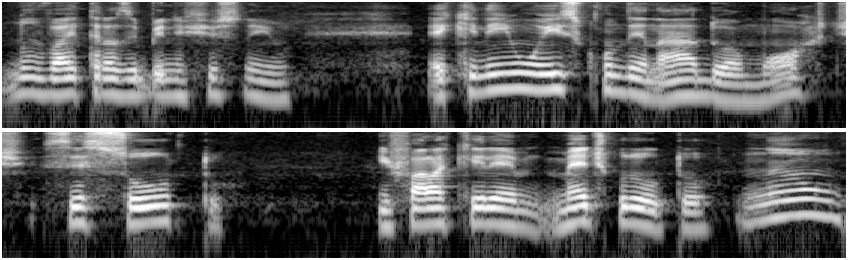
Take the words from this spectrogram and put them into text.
não vai trazer benefício nenhum. É que nem um ex-condenado à morte ser solto e falar que ele é médico doutor. Não,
